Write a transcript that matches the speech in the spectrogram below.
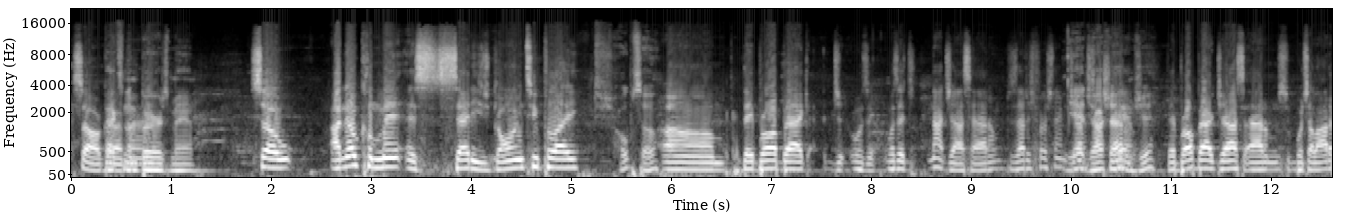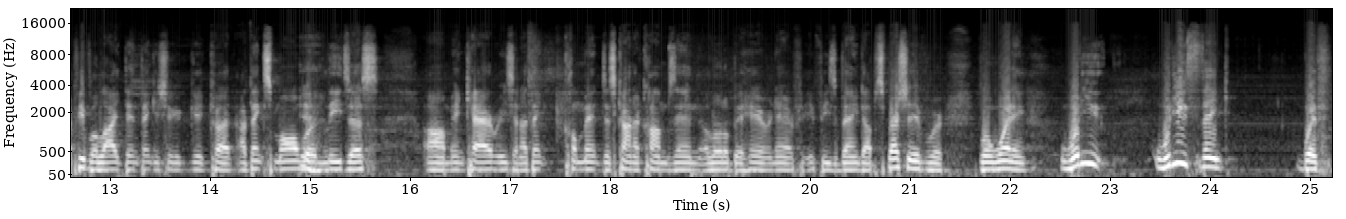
So back good, to them man. birds, man. So I know Clement has said he's going to play. Hope so. Um, they brought back was it was it not Josh Adams? Is that his first name? Yeah, Josh Adams, yeah. They brought back Josh Adams, which a lot of people liked. Didn't think he should get cut. I think Smallwood Yeah. leads us um, in carries, and I think Clement just kind of comes in a little bit here and there if, if he's banged up, especially if we're we're winning. What do you what do you think with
